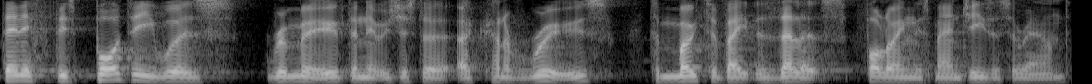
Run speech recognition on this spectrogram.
Then, if this body was removed and it was just a, a kind of ruse, to motivate the zealots following this man Jesus around,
